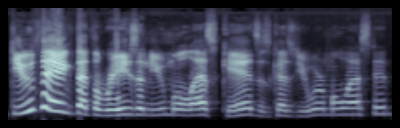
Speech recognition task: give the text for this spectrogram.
do you think that the reason you molest kids is because you were molested?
